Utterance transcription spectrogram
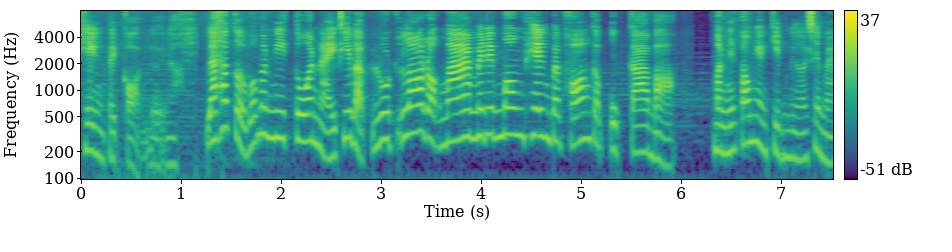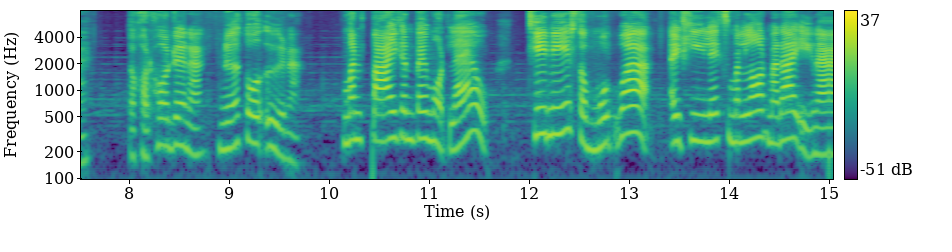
เท่งไปก่อนเลยนะคะและถ้าเกิดว่ามันมีตัวไหนที่แบบหลุดลอดออกมา ไม่ได้มองเท่งไปพร้อมกับอุกกาบาต มันยังต้องยังกินเนื้อใช่ไหมแต่ขอโทษด้วยนะ เนื้อตัวอื่นอะ มันตายกันไปหมดแล้ว ทีนี้สมมุติว่าไอทีเล็กซ์มันรอดมาได้อีกนะ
